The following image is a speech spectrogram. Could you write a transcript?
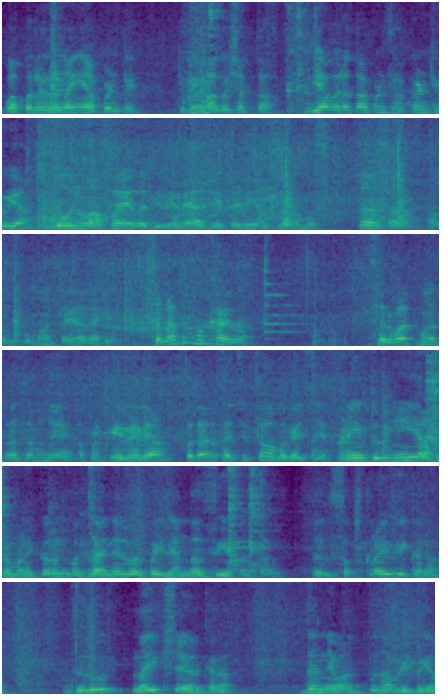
वापरलेलं नाही आपण ते. तुम्ही घालू शकता. यावर आता आपण झाकण ठेवूया. दोन वाफा याला दिलेल्या आहेत आणि आपला मस्त असा हा उपमा तयार आहे. चला तर मग खायला. सर्वात महत्वाचं म्हणजे आपण केलेल्या पदार्थाची चव बघायची. आणि तुम्ही याप्रमाणे करून बघ. चॅनेलवर पहिल्यांदाच येत असाल तर सबस्क्राईबही करा. जरूर लाईक शेअर करा. धन्यवाद. पुन्हा भेटूया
